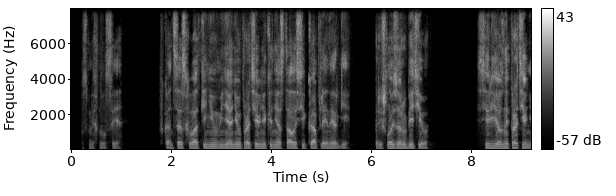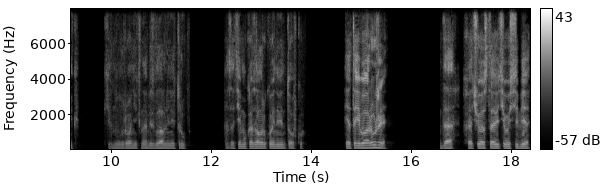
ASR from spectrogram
— усмехнулся я. «В конце схватки ни у меня, ни у противника не осталось и капли энергии. Пришлось зарубить его». «Серьезный противник», — кивнул Роник на обезглавленный труп, а затем указал рукой на винтовку. «Это его оружие?» «Да, хочу оставить его себе,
